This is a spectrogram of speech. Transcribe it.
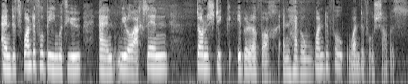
And it's wonderful being with you. And Milo Achsen, Donnerstag, Iberavoch, and have a wonderful, wonderful Shabbos.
